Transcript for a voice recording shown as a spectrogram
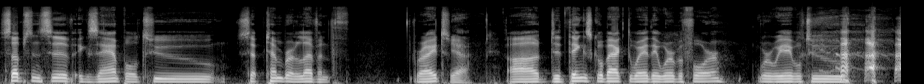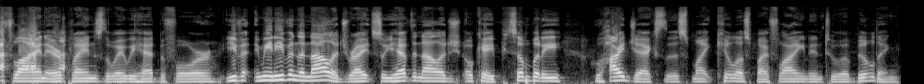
substantive example to September 11th, right? Yeah. Uh, did things go back the way they were before? Were we able to fly in airplanes the way we had before? Even I mean, even the knowledge, right? So you have the knowledge. Okay, somebody who hijacks this might kill us by flying it into a building.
